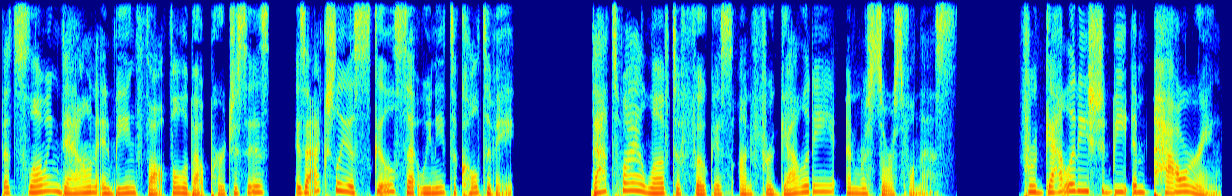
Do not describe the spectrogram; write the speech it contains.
that slowing down and being thoughtful about purchases is actually a skill set we need to cultivate. That's why I love to focus on frugality and resourcefulness. Frugality should be empowering.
